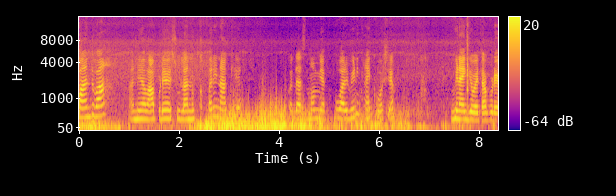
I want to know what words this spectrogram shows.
બાંધવા અને હવે આપણે સુલાનું ફરી નાખીએ. કદાચ મમ્મીએ કુંવાર વીણી નાખ્યો હશે. વીણાઈ ગયો હોય તો આપણે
